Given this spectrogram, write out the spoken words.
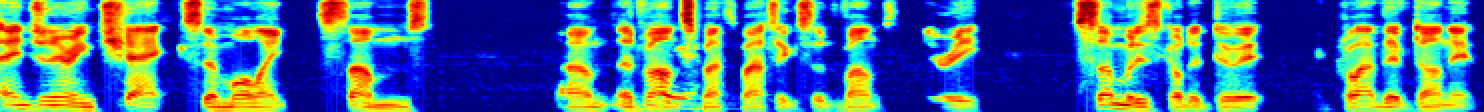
engineering checks are more like sums. Um, advanced oh, yeah. mathematics, advanced theory. Somebody's got to do it. Glad they've done it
